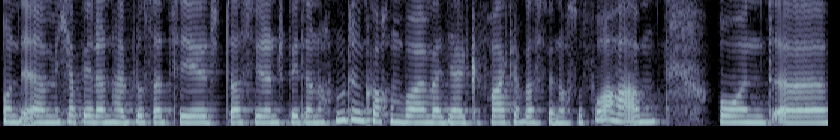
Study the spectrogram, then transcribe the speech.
Und ähm, ich habe ihr dann halt bloß erzählt, dass wir dann später noch Nudeln kochen wollen, weil sie halt gefragt hat, was wir noch so vorhaben. Und äh,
